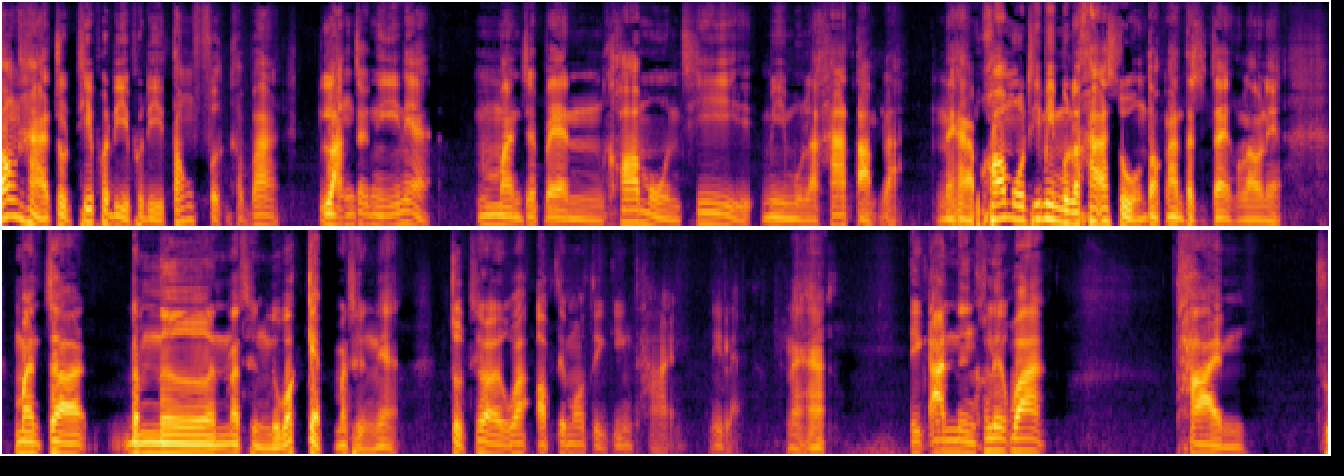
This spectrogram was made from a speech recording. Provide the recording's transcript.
ต้องหาจุดที่พอดีพอดีต้องฝึกครับว่า หลังจากนี้เนี่ย มันจะเป็นข้อมูลที่มีมูลค่าต่ำละนะครับ ข้อมูลที่มีมูลค่าสูงต่อการตัดสินใจของเราเนี่ย มันจะดำเนินมาถึงหรือว่าเก็บมาถึงเนี่ย จุดที่เราเรียกว่า optimal thinking time นี่แหละนะฮะอีกอันหนึ่งเขาเรียกว่า time to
